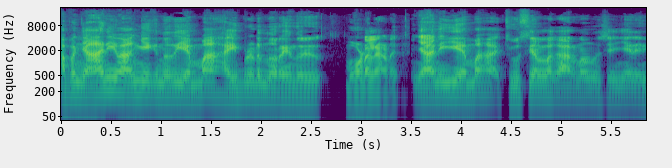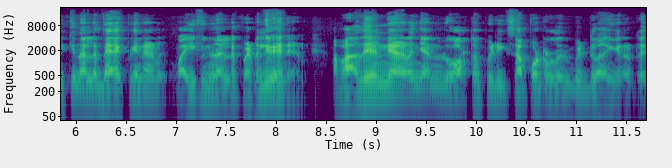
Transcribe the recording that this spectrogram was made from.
അപ്പം ഞാൻ ഈ വാങ്ങിയേക്കുന്നത് എം ആ ഹൈബ്രിഡ് എന്ന് പറയുന്ന ഒരു മോഡലാണ്. ഞാൻ ഈ എം ആ ചൂസ് ചെയ്യാനുള്ള കാരണം എന്ന് വെച്ച് കഴിഞ്ഞാൽ എനിക്ക് നല്ല ബാക്ക് പെയിൻ ആണ്. വൈഫിന് നല്ല പെടലി വേനയാണ് അപ്പോൾ അത് തന്നെയാണ് ഞാൻ ഒരു ഓർത്തോപീഡിക് സപ്പോർട്ട് ഉള്ള ഒരു ബെഡ് വാങ്ങിക്കാനായിട്ട്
